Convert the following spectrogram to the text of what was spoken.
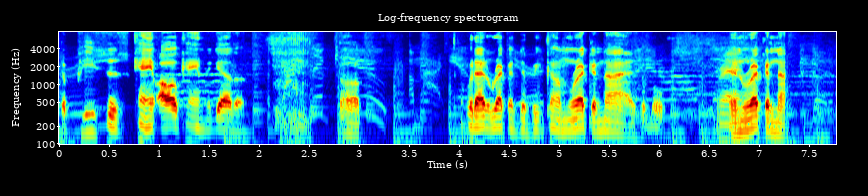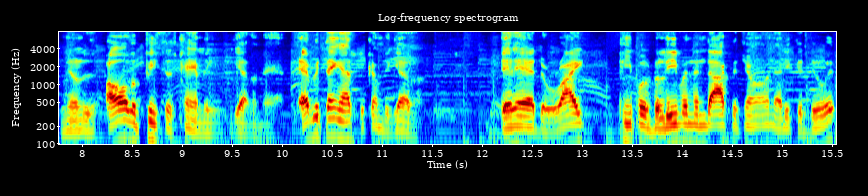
the pieces came all came together uh, for that record to become recognizable and recognized. You know, all the pieces came together, man. Everything has to come together. It had the right people believing in Dr. John that he could do it.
